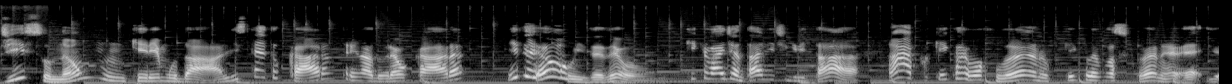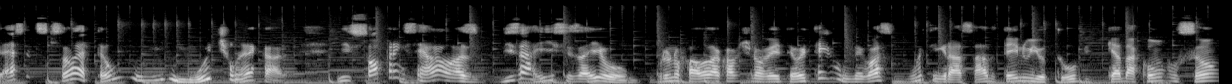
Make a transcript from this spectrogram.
disso, não querer mudar. A lista é do cara, o treinador é o cara, e deu, entendeu? O que, que vai adiantar a gente gritar? Ah, por que, que levou fulano? Por que, que levou fulano? É, é, essa discussão é tão inútil, né, cara? E só para encerrar as bizarrices aí, o Bruno falou da Copa de 98, tem um negócio muito engraçado, tem no YouTube, que é da convulsão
